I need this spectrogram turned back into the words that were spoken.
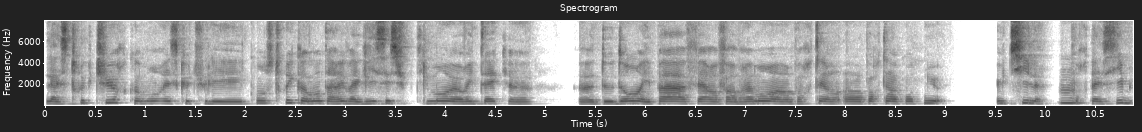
la structure, comment est-ce que tu les construis, comment tu arrives à glisser subtilement Euritech euh, euh, dedans et pas à faire, enfin vraiment à importer un, un contenu utile mm. pour ta cible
